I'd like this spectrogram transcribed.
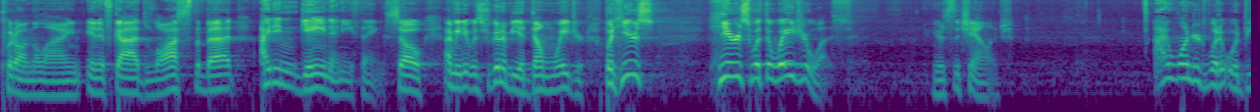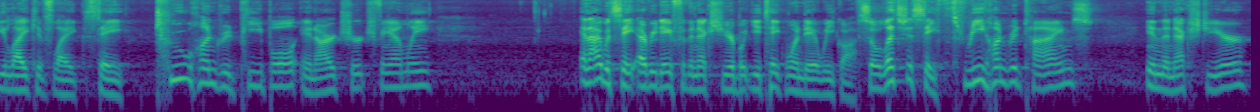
put on the line. And if God lost the bet, I didn't gain anything. So, I mean, it was going to be a dumb wager. But here's, here's what the wager was. Here's the challenge. I wondered what it would be like if, like, say, 200 people in our church family, and I would say every day for the next year, but you take one day a week off. So let's just say 300 times in the next year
